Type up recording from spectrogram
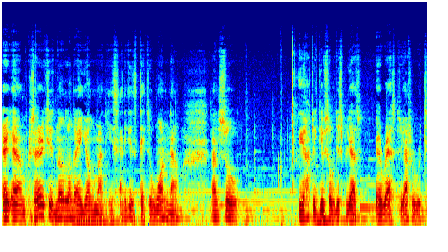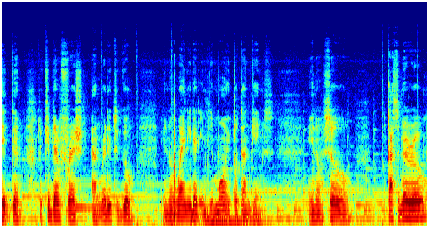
um, Christian Eriksen is no longer a young man. He's I think he's 31 now, and so you have to give some of these players a rest. You have to rotate them to keep them fresh and ready to go. You know when needed in the more important games. You know so Casemiro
